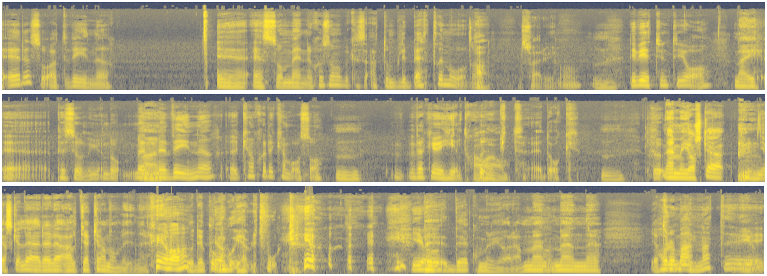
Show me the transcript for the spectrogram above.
är det så att viner eh, är som människor som brukar säga, att de blir bättre med åren? Ja. Så är det ju. Ja. Mm. Det vet ju inte jag Nej. eh, personligen då. Men Nej. med viner eh, kanske det kan vara så. Mm. Det verkar ju helt Ja, ja. sjukt eh, dock. Mm. Nej, men jag ska, jag ska lära dig allt jag kan om viner. Ja, Och det kommer ja. gå jävligt fort. ja. Det, det kommer det göra. Men, Ja. men eh, jag Har de vi- annat eh, Vi,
